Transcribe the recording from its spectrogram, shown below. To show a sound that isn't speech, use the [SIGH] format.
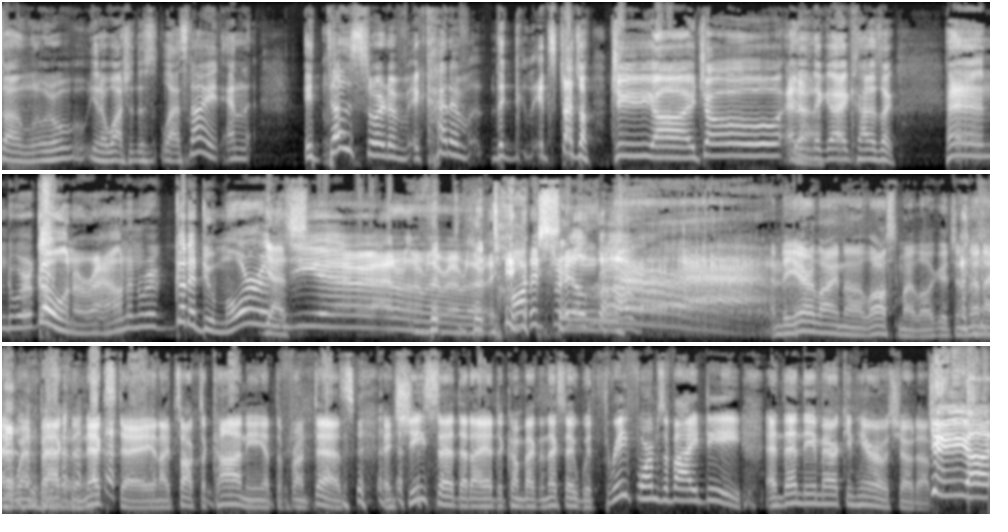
Song. We were, you know, watching this last night, and it does sort of. It kind of the. It starts off GI Joe, and then the guy kind of is like, and we're going around, and we're gonna do more. And Yes. yeah, I don't know. The- the talk trails off. And the airline uh, lost my luggage, and then I went back the next day, and I talked to Connie at the front desk, and she said that I had to come back the next day with three forms of ID, and then the American Hero showed up. GI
